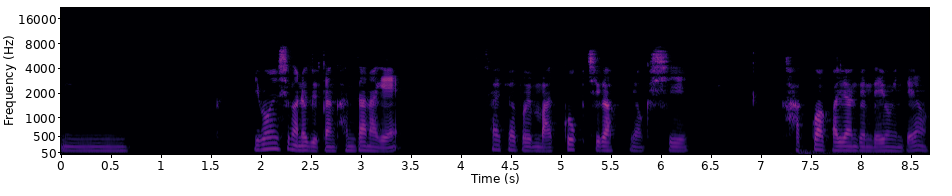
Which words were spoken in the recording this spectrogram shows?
음, 이번 시간에도 일단 간단하게 살펴볼 맞꼭지각 역시 각과 관련된 내용인데요.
